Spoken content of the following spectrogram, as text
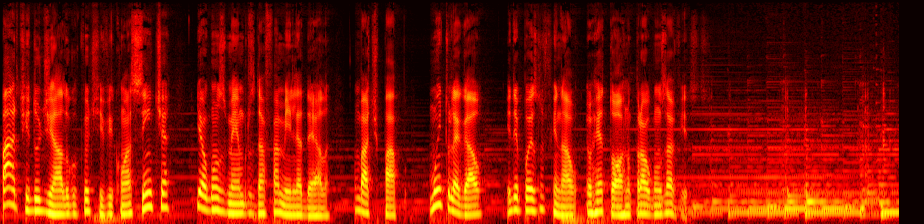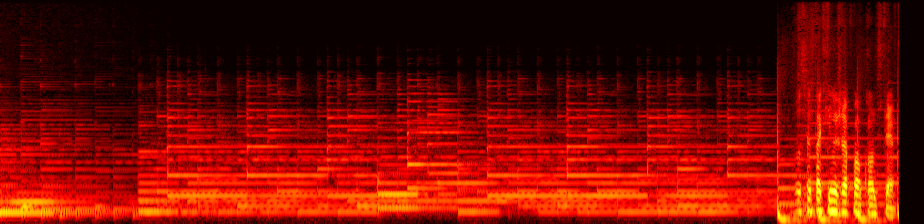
parte do diálogo que eu tive com a Cíntia e alguns membros da família dela. Um bate-papo muito legal e depois no final eu retorno para alguns avisos. Você está aqui no Japão há quanto tempo?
